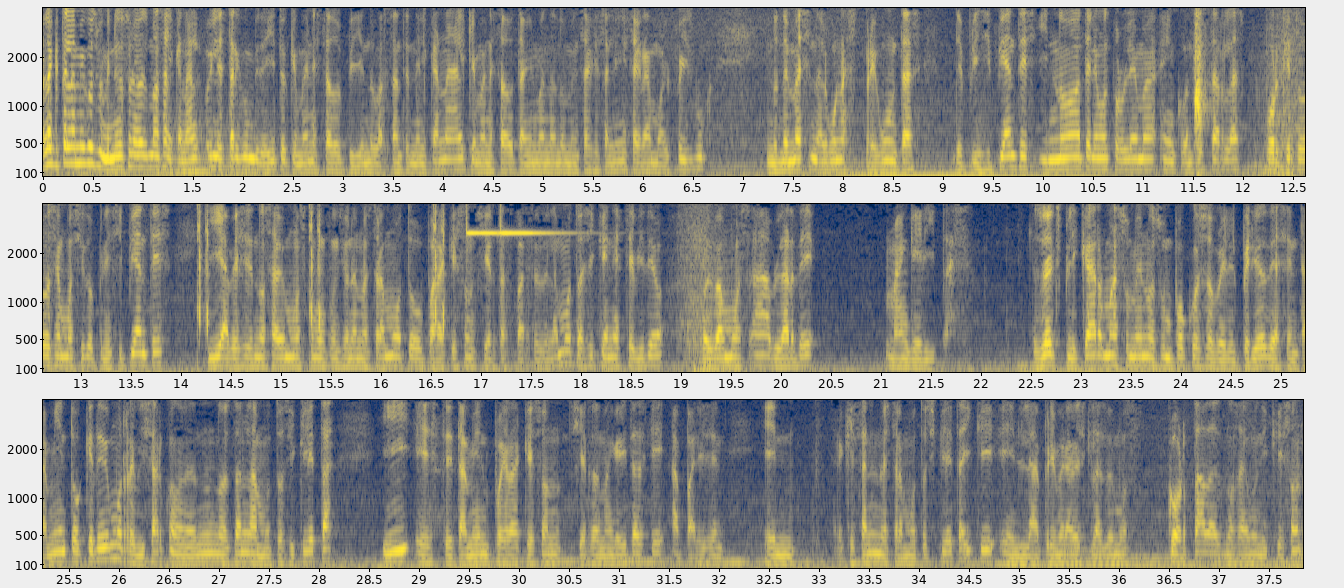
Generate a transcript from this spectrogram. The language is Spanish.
Hola, ¿qué tal amigos? Bienvenidos una vez más al canal. Hoy les traigo un videito que me han estado pidiendo bastante en el canal, que me han estado también mandando mensajes al Instagram o al Facebook, donde me hacen algunas preguntas de principiantes y no tenemos problema en contestarlas porque todos hemos sido principiantes y a veces no sabemos cómo funciona nuestra moto o para qué son ciertas partes de la moto. Así que en este video hoy vamos a hablar de mangueritas. Les voy a explicar más o menos un poco sobre el periodo de asentamiento que debemos revisar cuando nos dan la motocicleta y este también para qué son ciertas mangueritas que aparecen en que están en nuestra motocicleta y que en la primera vez que las vemos cortadas no sabemos ni qué son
